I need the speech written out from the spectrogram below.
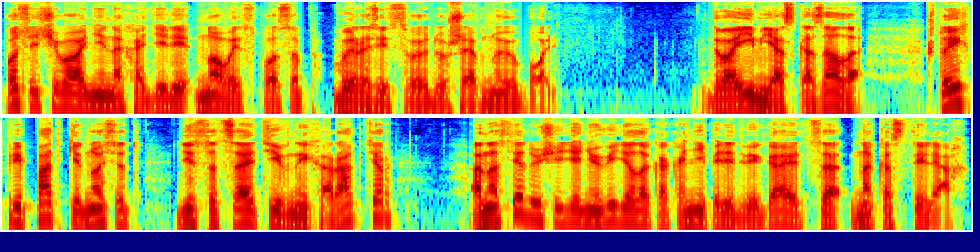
после чего они находили новый способ выразить свою душевную боль. Двоим я сказала, что их припадки носят диссоциативный характер, а на следующий день увидела, как они передвигаются на костылях.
